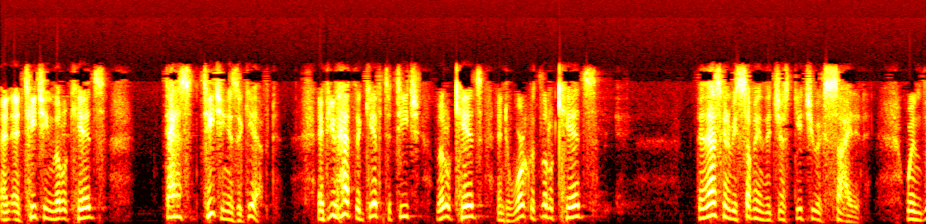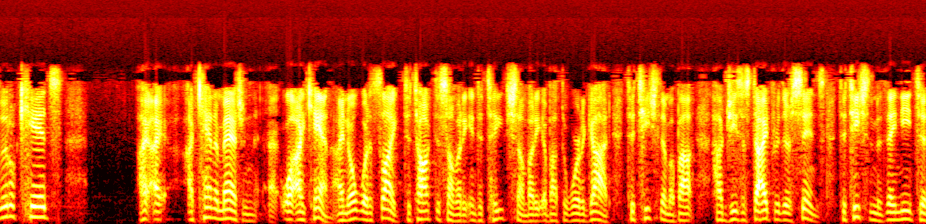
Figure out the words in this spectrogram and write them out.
And, and teaching little kids, that is, teaching is a gift. If you have the gift to teach little kids and to work with little kids, then that's going to be something that just gets you excited. When little kids, I, I, I can't imagine, uh, well, I can. I know what it's like to talk to somebody and to teach somebody about the Word of God, to teach them about how Jesus died for their sins, to teach them that they need to,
